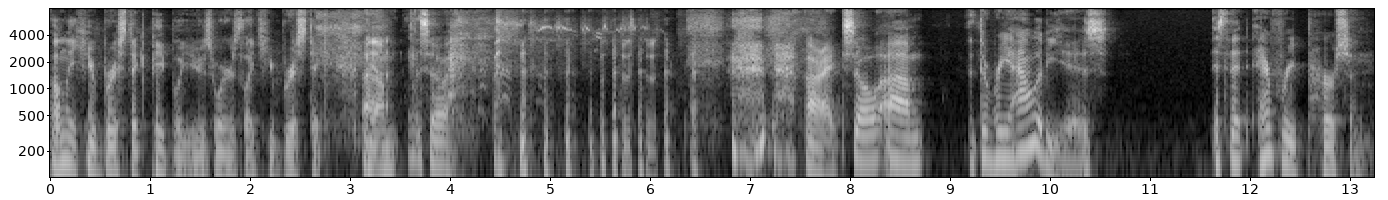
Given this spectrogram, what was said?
only hubristic people use words like hubristic. Um, So, all right. So, um, the reality is, is that every person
